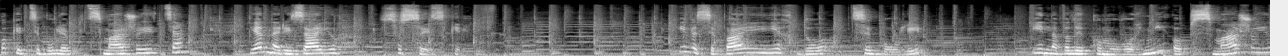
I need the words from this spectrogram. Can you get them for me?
Поки цибуля підсмажується, я нарізаю сосиски і висипаю їх до цибулі. І на великому вогні обсмажую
